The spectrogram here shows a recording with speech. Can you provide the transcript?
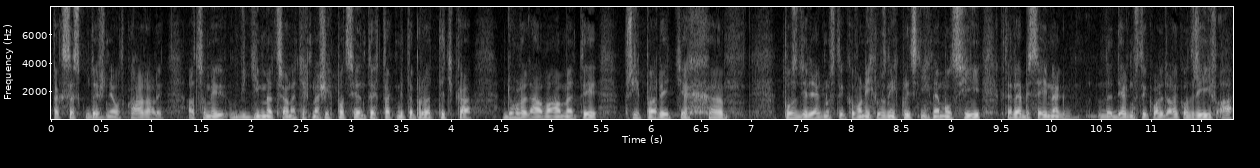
tak se skutečně odkládaly. A co my vidíme třeba na těch našich pacientech, tak my teprve teďka dohledáváme ty případy těch pozdě diagnostikovaných různých plicních nemocí, které by se jinak diagnostikovaly daleko dřív a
